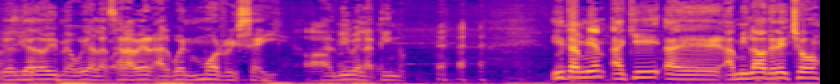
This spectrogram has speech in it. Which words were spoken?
yo el día de hoy me voy a lanzar a ver al buen Morrissey, ah, al Vive Latino. y también aquí eh, a mi lado derecho,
